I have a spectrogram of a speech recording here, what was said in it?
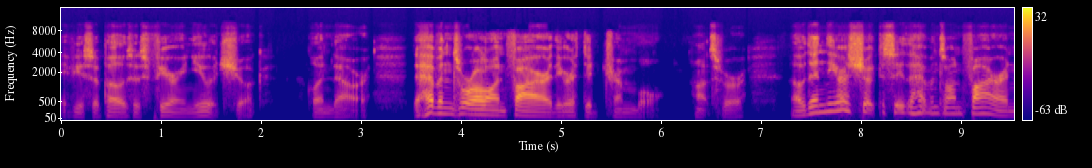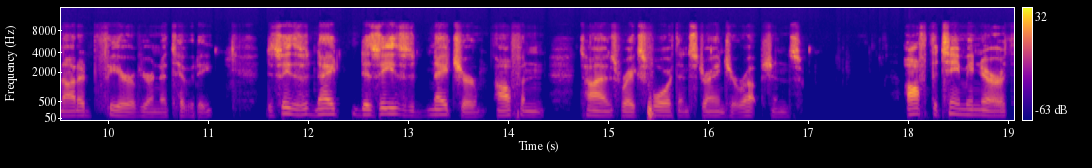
if you suppose as fearing you it shook. Glendower. The heavens were all on fire, the earth did tremble. Hotspur. Oh, then the earth shook to see the heavens on fire and not at fear of your nativity. Diseased, nat- diseased nature oftentimes breaks forth in strange eruptions. Off the teeming earth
